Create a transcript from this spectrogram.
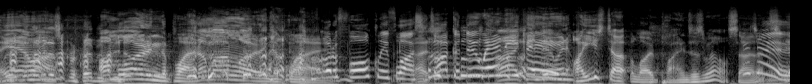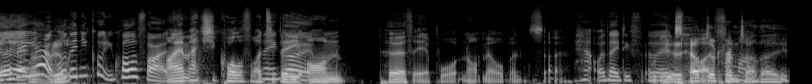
Yeah, Let me just grab a I'm beer. loading the plane. I'm unloading the plane. I've got a forklift license. I could do I anything. can do it. I used to load planes as well. So You do. that's- There you go. Really? Well, then you could. You qualified. I am actually qualified There to you be go. on Perth Airport, not Melbourne. So how are they different? Yeah, how different are they?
